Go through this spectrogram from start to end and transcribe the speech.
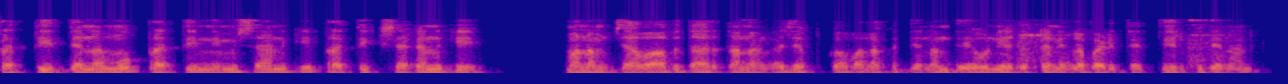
ప్రతి దినము ప్రతి నిమిషానికి ప్రతి క్షణానికి మనం జవాబుదారితనంగా చెప్పుకోవాలి. ఒక దినం దేవుని ఎదుట నిలబడితే తీర్పు దినానికి.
